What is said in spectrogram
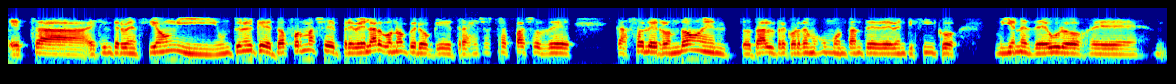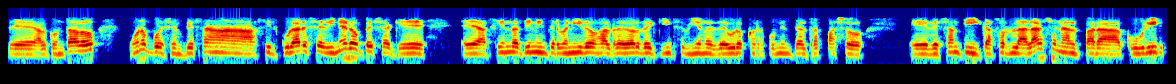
esta, esta intervención y un túnel que de todas formas se prevé largo, ¿no? Pero que tras esos traspasos de Cazola y Rondón, en total recordemos un montante de 25 millones de euros eh, de, al contado, bueno, pues empieza a circular ese dinero, pese a que eh, Hacienda tiene intervenidos alrededor de 15 millones de euros correspondiente al traspaso eh, de Santi Cazorla al Arsenal para cubrir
